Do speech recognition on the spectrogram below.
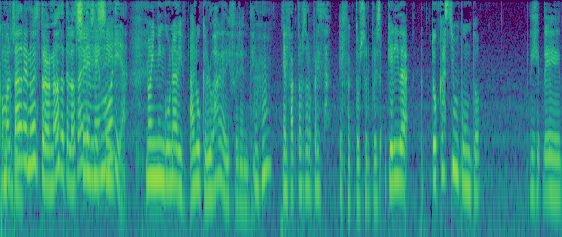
Como el Padre Nuestro, ¿no? O sea, te lo sabes Sí, de sí, sí. memoria. No hay ninguna, algo que lo haga diferente. El factor sorpresa. El factor sorpresa. Querida, tocaste un punto. Dije- de-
